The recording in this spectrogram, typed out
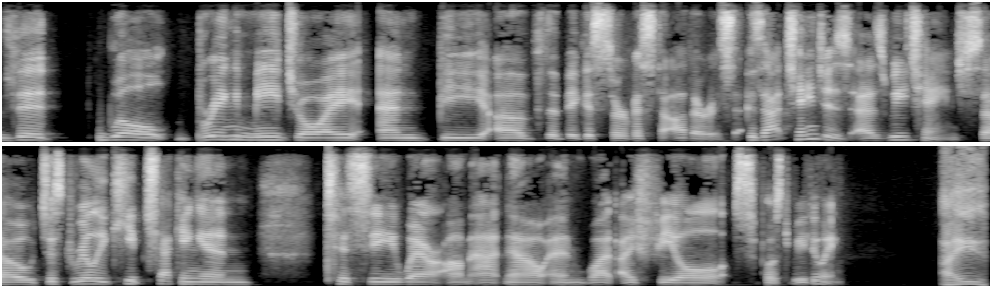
that will bring me joy and be of the biggest service to others because that changes as we change. So just really keep checking in to see where I'm at now and what I feel supposed to be doing. I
